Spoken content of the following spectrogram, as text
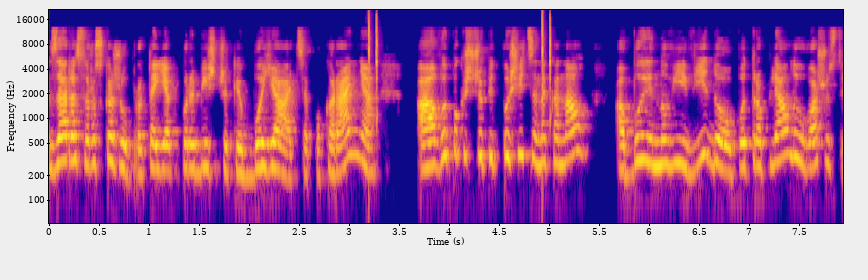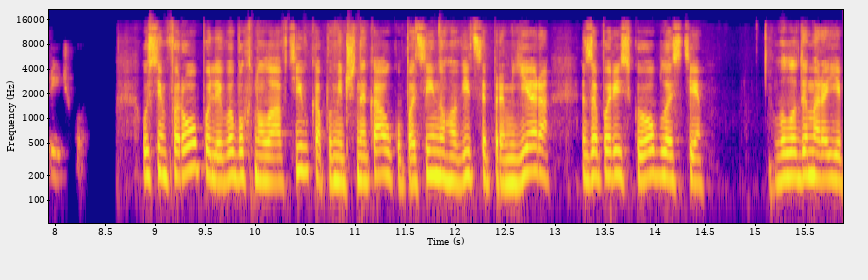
Зараз розкажу про те, як перебіжчики бояться покарання. А ви поки що підпишіться на канал, аби нові відео потрапляли у вашу стрічку. У Сімферополі вибухнула автівка помічника окупаційного віце-прем'єра Запорізької області Володимира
